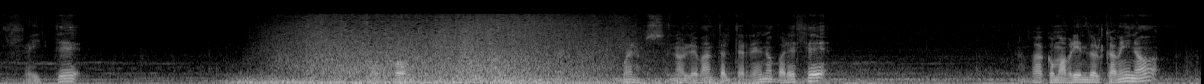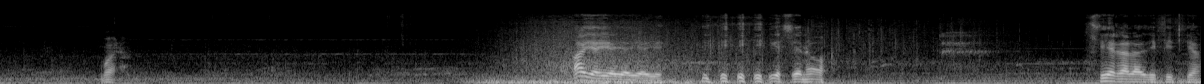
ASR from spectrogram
Aceite. Ojo. Bueno, se nos levanta el terreno, parece. Nos va como abriendo el camino. Bueno. Ay, ay, ay, ay, ay Ese no. Cierra el edificio.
